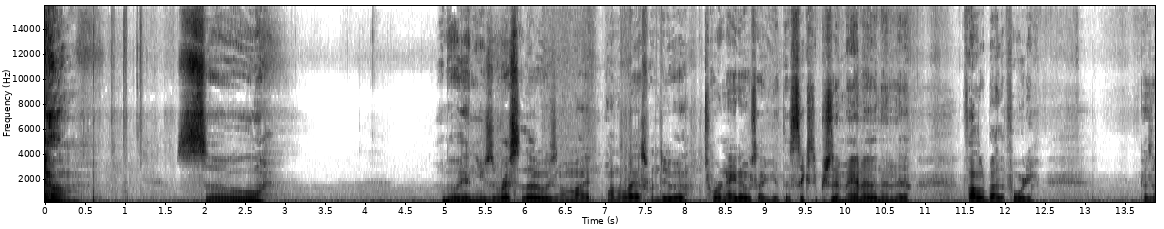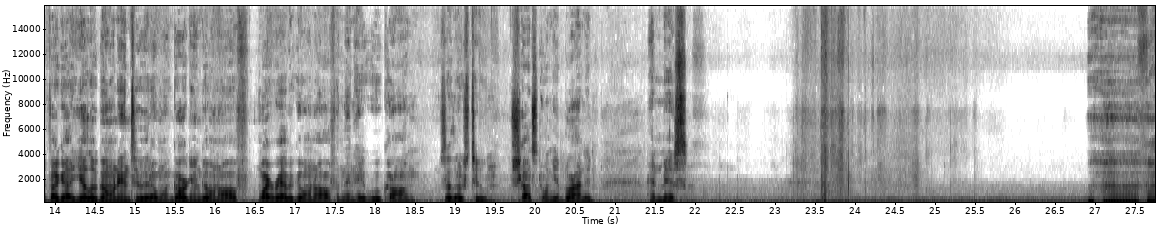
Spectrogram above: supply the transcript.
so I'll go ahead and use the rest of those, and I might on the last one do a tornado so I can get the 60% mana and then the followed by the 40. Because if I got yellow going into it, I want Guardian going off, White Rabbit going off, and then hit Wukong so those two shots don't get blinded and miss. Mm-hmm.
